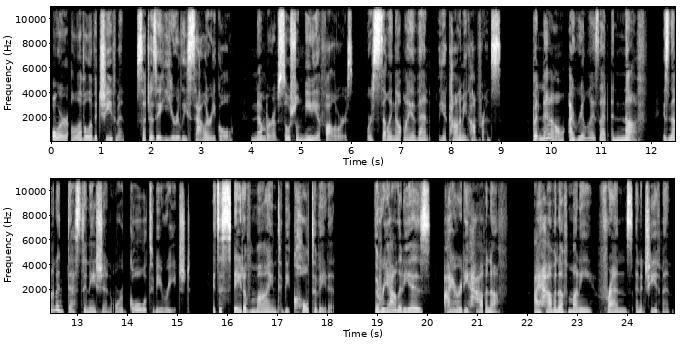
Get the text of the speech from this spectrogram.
or a level of achievement, such as a yearly salary goal, number of social media followers, or selling out my event, the EconoMe Conference. But now I realize that enough is not a destination or a goal to be reached. It's a state of mind to be cultivated. The reality is, I already have enough. I have enough money, friends, and achievement.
